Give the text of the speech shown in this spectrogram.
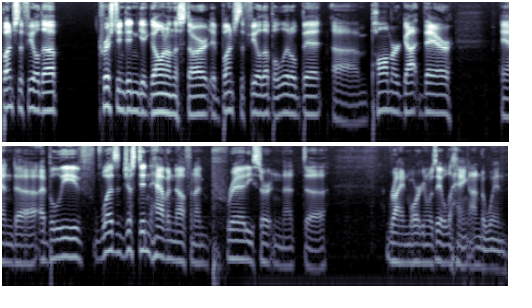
bunched the field up. Christian didn't get going on the start. It bunched the field up a little bit. Um, Palmer got there, and uh, I believe wasn't just didn't have enough. And I'm pretty certain that uh, Ryan Morgan was able to hang on to win.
